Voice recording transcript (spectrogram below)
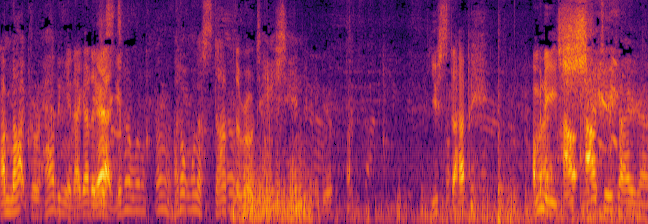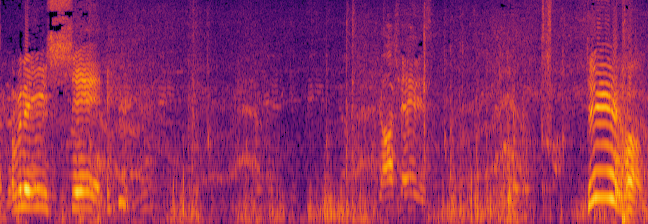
I'm not grabbing it. I gotta Yeah, just. give it a little thumb. I don't want to stop the rotation. You stop it. I'm gonna eat. How, shit. how to tire grab? I'm gonna eat shit. Josh Hayes. Damn.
